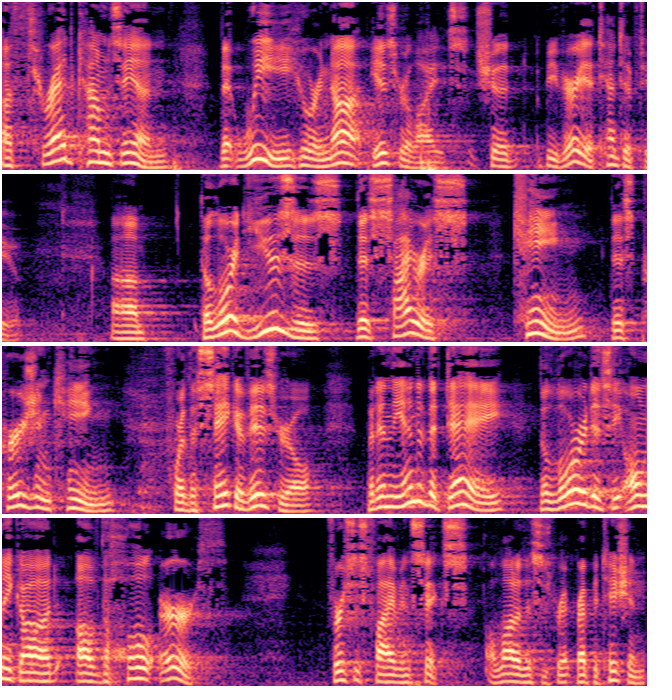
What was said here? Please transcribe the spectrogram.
a thread comes in that we who are not Israelites should be very attentive to. Um, the Lord uses this Cyrus king, this Persian king, for the sake of Israel, but in the end of the day, the Lord is the only God of the whole earth verses 5 and 6. A lot of this is re- repetition,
